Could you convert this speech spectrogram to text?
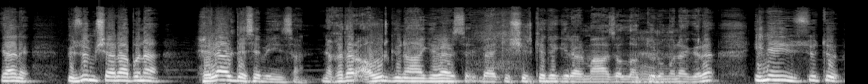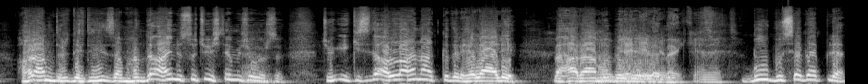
Yani üzüm şarabına helal dese bir insan ne kadar ağır günaha girerse belki şirke de girer maazallah durumuna göre ineğin sütü haramdır dediğin zaman da aynı suçu işlemiş olursun. Çünkü ikisi de Allah'ın hakkıdır helali ve haramı Ha, belirlemek. belirlemek, Evet. Bu bu sebeple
